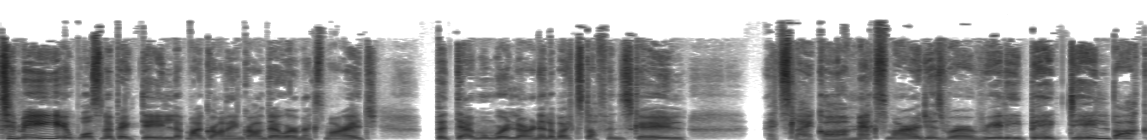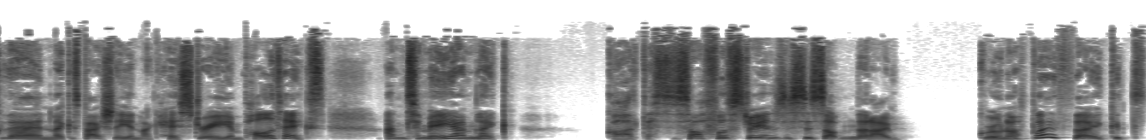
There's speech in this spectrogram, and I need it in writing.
to me, it wasn't a big deal that my granny and granddad were mixed marriage. But then when we're learning about stuff in school, it's like, oh, mixed marriages were a really big deal back then, like especially in like history and politics. And to me, I'm like, God, this is awful strange. This is something that I've grown up with. Like it's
